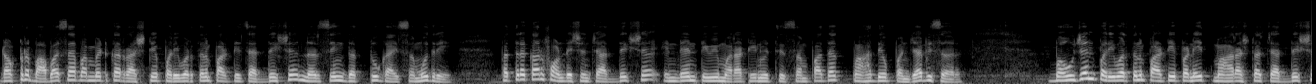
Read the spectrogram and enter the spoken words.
डॉक्टर बाबासाहेब आंबेडकर राष्ट्रीय परिवर्तन पार्टीचे अध्यक्ष नरसिंग दत्तू गायसमुद्रे पत्रकार फाउंडेशनचे अध्यक्ष इंडियन टी व्ही मराठी न्यूजचे संपादक महादेव पंजाबी सर बहुजन परिवर्तन पार्टी प्रणित महाराष्ट्राचे अध्यक्ष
